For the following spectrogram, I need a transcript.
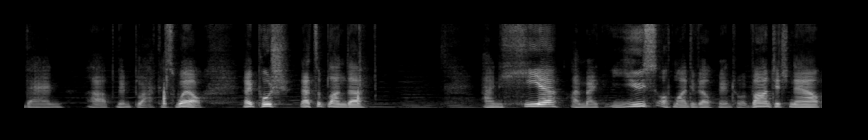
than, uh, than black as well. They push, that's a blunder. And here I make use of my developmental advantage now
